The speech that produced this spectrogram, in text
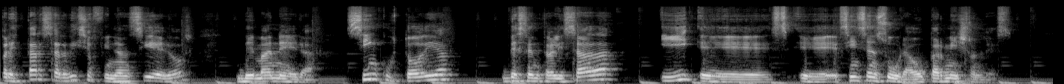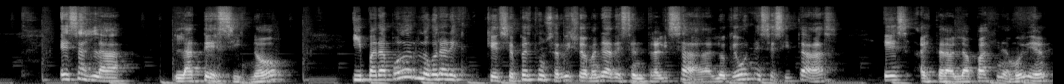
prestar servicios financieros de manera sin custodia, descentralizada y eh, eh, sin censura o permissionless. Esa es la, la tesis, ¿no? Y para poder lograr que se preste un servicio de manera descentralizada, lo que vos necesitas es, ahí está la, página, muy bien,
